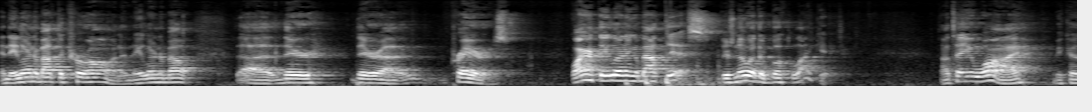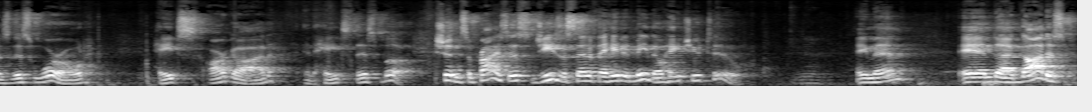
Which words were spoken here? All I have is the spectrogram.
And they learn about the Quran and they learn about uh, their, their uh, prayers. Why aren't they learning about this? There's no other book like it. I'll tell you why. Because this world hates our God and hates this book. It shouldn't surprise us. Jesus said, if they hated me, they'll hate you too. Amen. And uh, God is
